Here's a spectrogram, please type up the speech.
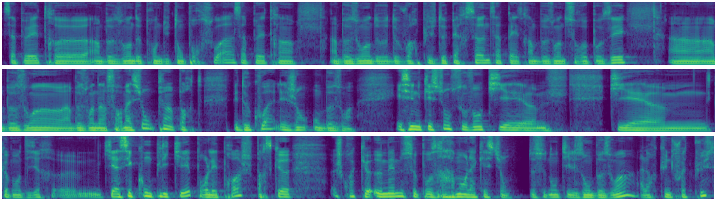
Ça peut être euh, un besoin de prendre du temps pour soi, ça peut être un, besoin de, voir plus de personnes, ça peut être un besoin de se reposer, un, besoin, un besoin d'information, peu importe. Mais de quoi les gens ont besoin Et c'est une question souvent qui est, euh, qui est, euh, comment dire, qui est assez compliquée pour les proches parce que je crois queux mêmes se posent rarement la question de ce dont ils ont besoin, alors qu'une fois de plus,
